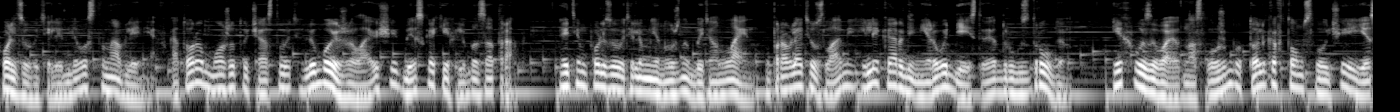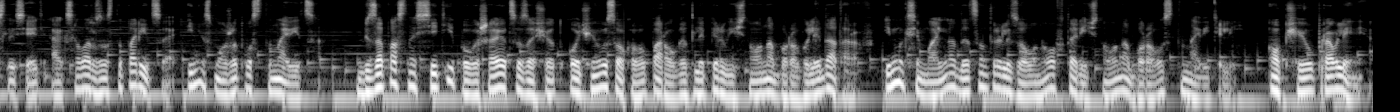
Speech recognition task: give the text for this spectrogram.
пользователей для восстановления, в котором может участвовать любой желающий без каких-либо затрат. Этим пользователям не нужно быть онлайн, управлять узлами или координировать действия друг с другом. Их вызывают на службу только в том случае, если сеть Axelar застопорится и не сможет восстановиться. Безопасность сети повышается за счет очень высокого порога для первичного набора валидаторов и максимально децентрализованного вторичного набора восстановителей. Общее управление.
